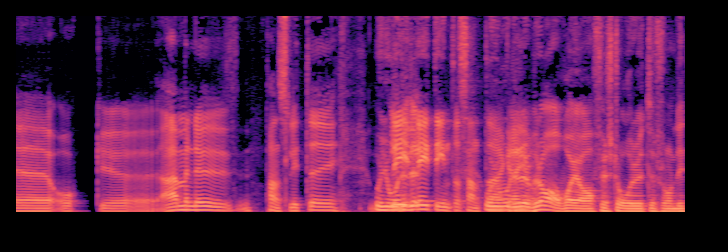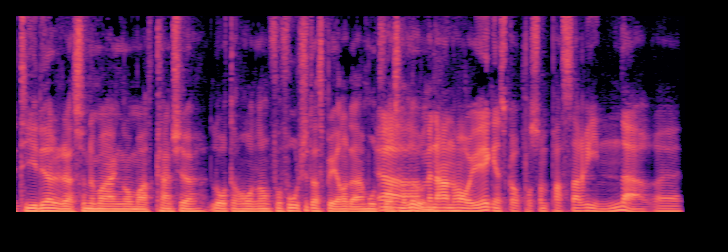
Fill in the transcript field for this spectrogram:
Eh, och eh, ja, men det fanns lite, och gjorde li, det- lite intressanta Och gjorde grejer. det bra vad jag förstår utifrån ditt tidigare resonemang om att kanske låta honom få fortsätta spela där mot Ja, Vasalund. men han har ju egenskaper som passar in där. Eh,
